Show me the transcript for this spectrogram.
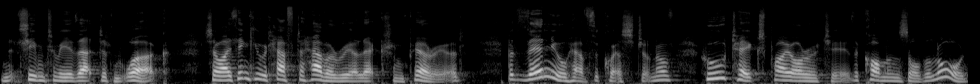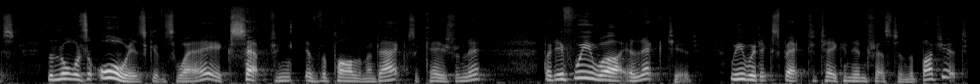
And it seemed to me that didn't work. So I think you would have to have a re-election period. But then you have the question of who takes priority, the Commons or the Lords. The Lords always gives way, except if the Parliament acts occasionally. But if we were elected, we would expect to take an interest in the budget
